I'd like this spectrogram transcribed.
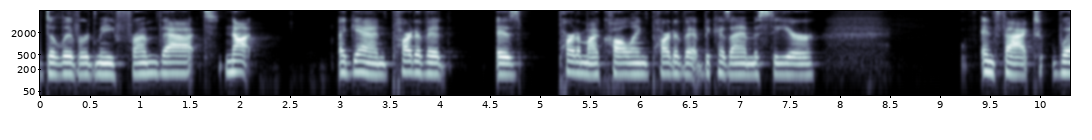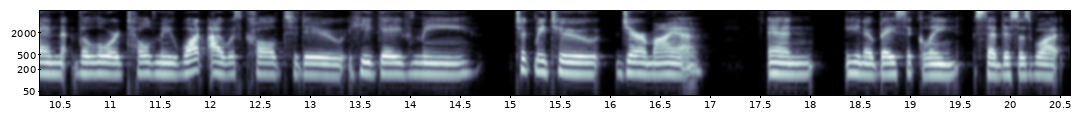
delivered me from that. Not, again, part of it is part of my calling, part of it because I am a seer. In fact, when the Lord told me what I was called to do, He gave me, took me to Jeremiah and, you know, basically said, This is what,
